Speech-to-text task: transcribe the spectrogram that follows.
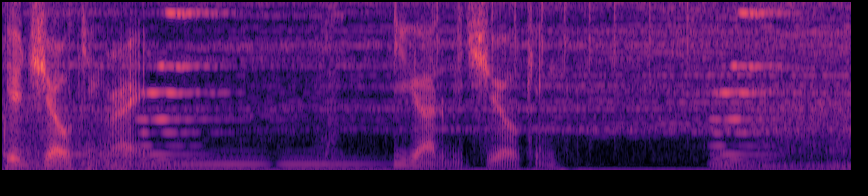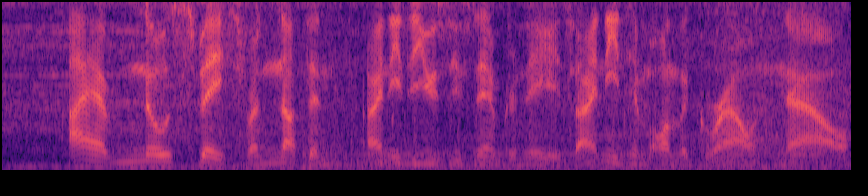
You're joking, right? You gotta be joking. I have no space for nothing. I need to use these damn grenades. I need him on the ground now.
